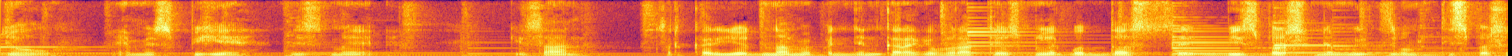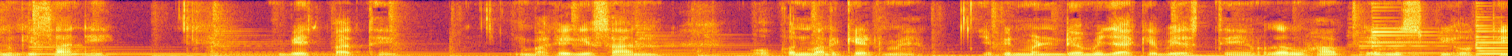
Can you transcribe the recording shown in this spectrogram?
जो एमएसपी है, जिसमें किसान सरकारी योजना में पंजीयन करा के भराते हैं, उसमें लगभग 10 से 20 परसेंट या मैक्सिमम 30 परसेंट किसान ही बेच पाते हैं। बाकी किसान ओपन मार्केट में या फिर मंडियों में जाके बेचते हैं। अगर वहाँ पे एम होती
